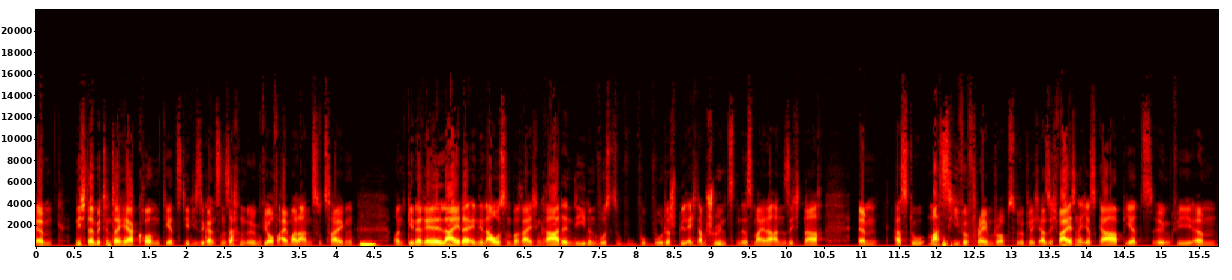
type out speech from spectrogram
ähm, nicht damit hinterherkommt, jetzt dir diese ganzen Sachen irgendwie auf einmal anzuzeigen. Mhm. Und generell leider in den Außenbereichen, gerade in denen, wo, wo das Spiel echt am schönsten ist, meiner Ansicht nach, ähm, hast du massive Frame Drops wirklich. Also ich weiß nicht, es gab jetzt irgendwie, ähm,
